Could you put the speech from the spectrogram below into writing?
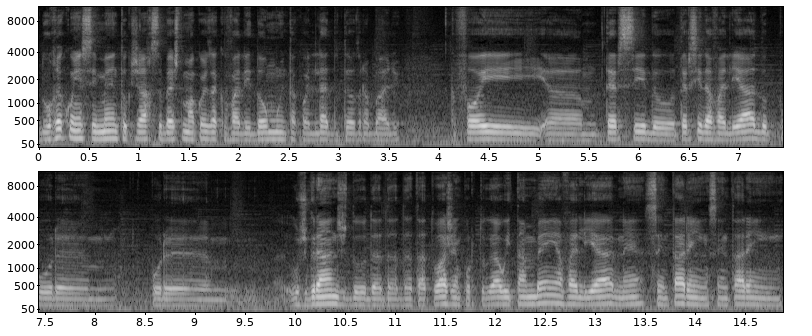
do reconhecimento que já recebeste, uma coisa que validou muito a qualidade do teu trabalho, que foi um, ter, sido, ter sido avaliado por, um, por um, os grandes do, da, da, da, tatuagem em Portugal e também avaliar, né, sentar em, sentar em,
